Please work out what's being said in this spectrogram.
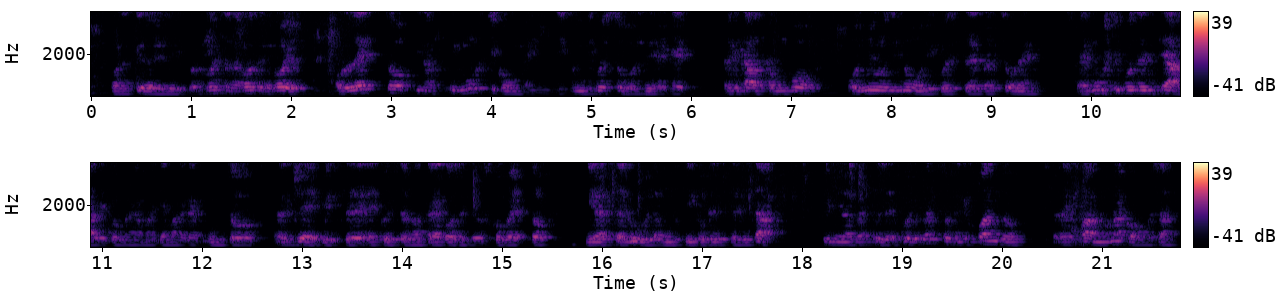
quando scrivere il libro questa è una cosa che poi ho letto in, in molti commenti quindi questo vuol dire che ricalca un po' ognuno di noi queste persone eh, multipotenziale, come ama chiamare appunto eh, Jepis, e questa è un'altra cosa che ho scoperto grazie a lui, la multipotenzialità. Quindi la, le, quelle persone che quando eh, fanno una cosa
